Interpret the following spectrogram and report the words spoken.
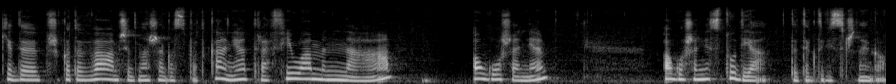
Kiedy przygotowywałam się do naszego spotkania, trafiłam na ogłoszenie, ogłoszenie studia detektywistycznego.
